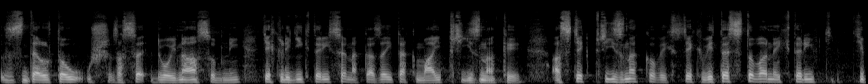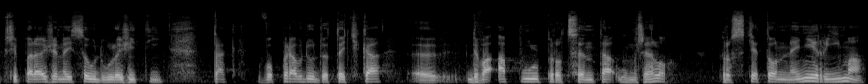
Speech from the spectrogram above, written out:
s deltou už zase dvojnásobný těch lidí, kteří se nakazejí, tak mají příznaky. A z těch příznakových, z těch vytestovaných, který ti připadá, že nejsou důležitý, tak opravdu do teďka 2,5% eh, umřelo. Prostě to není rýma.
